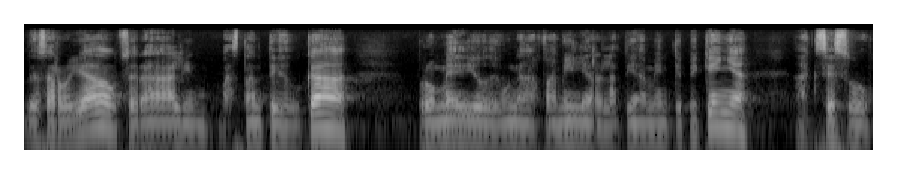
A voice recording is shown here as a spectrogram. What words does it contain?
desarrollado será alguien bastante educada, promedio de una familia relativamente pequeña, acceso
